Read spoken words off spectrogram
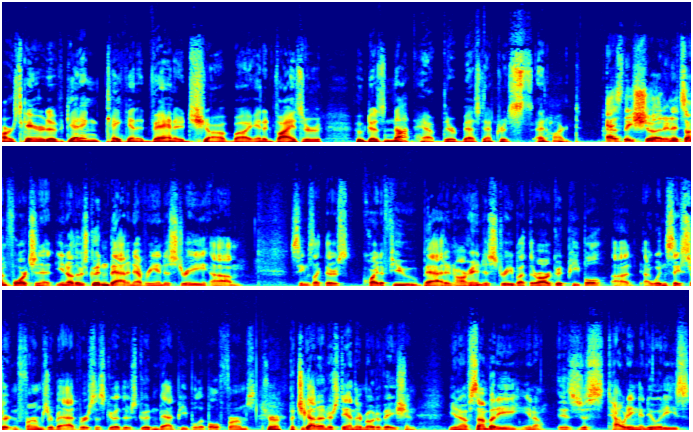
are scared of getting taken advantage of by an advisor who does not have their best interests at heart. As they should, and it's unfortunate. You know, there's good and bad in every industry. Um, seems like there's quite a few bad in our industry, but there are good people. Uh, I wouldn't say certain firms are bad versus good. There's good and bad people at both firms. Sure. But you got to understand their motivation. You know, if somebody, you know, is just touting annuities,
